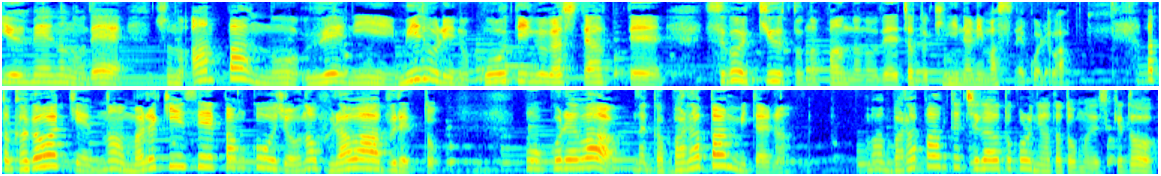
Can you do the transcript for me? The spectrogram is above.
有名なのでそのあんパンの上に緑のコーティングがしてあってすごいキュートなパンなのでちょっと気になりますねこれは。あと香川県のマルキン製パン工場のフラワーブレッド。もうこれはなんかバラパンみたいな。まあバラパンって違うところにあったと思うんですけど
